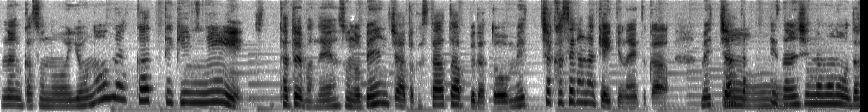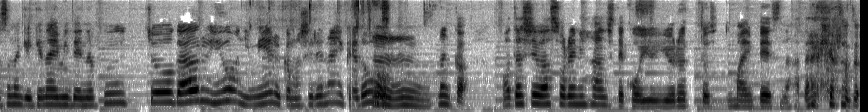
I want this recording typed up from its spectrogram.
なんかその世の中的に例えばねそのベンチャーとかスタートアップだとめっちゃ稼がなきゃいけないとかめっちゃ新しい斬新なものを出さなきゃいけないみたいな風潮があるように見えるかもしれないけど、うんうん。なんか私はそれに反してこういうゆるっとマイペースな働き方と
